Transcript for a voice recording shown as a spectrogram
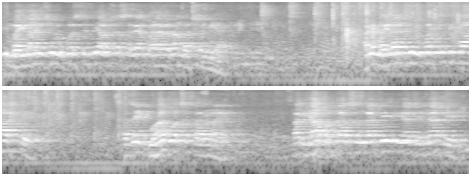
की महिलांची उपस्थिती आमच्या सगळ्या मेळाव्यांना लक्षणीय आहे. आणि महिलांची उपस्थिती का असते? त्याचं एक महत्वाचं कारण आहे. कारण या मतदारसंघातील या जिल्ह्यातील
